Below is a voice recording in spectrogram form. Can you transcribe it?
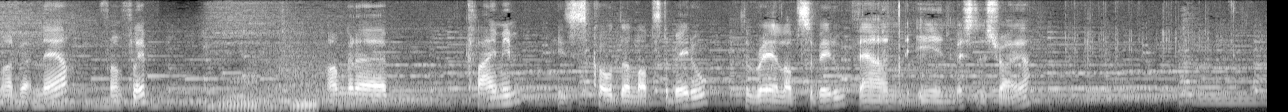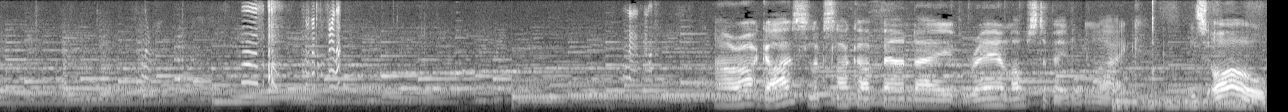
right about now. Front flip. I'm gonna claim him. He's called the lobster beetle. The rare lobster beetle found in Western Australia. Alright guys, looks like I found a rare lobster beetle. Like, this, oh!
